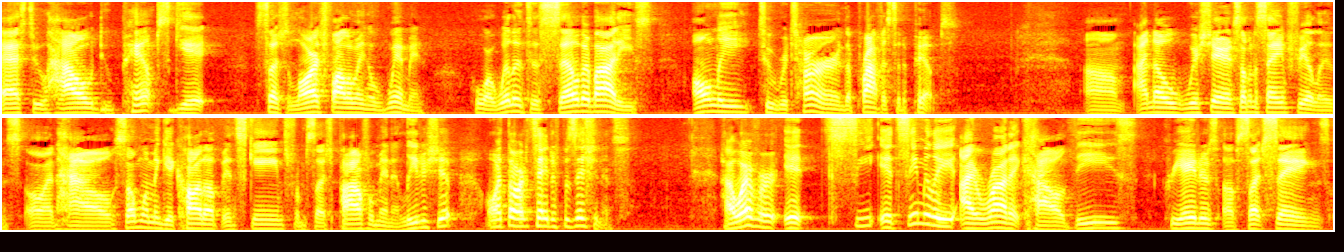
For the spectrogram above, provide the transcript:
as to how do pimps get such large following of women who are willing to sell their bodies only to return the profits to the pimps. Um, I know we're sharing some of the same feelings on how some women get caught up in schemes from such powerful men in leadership or authoritative positionings. However, it see, it's seemingly ironic how these creators of such sayings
